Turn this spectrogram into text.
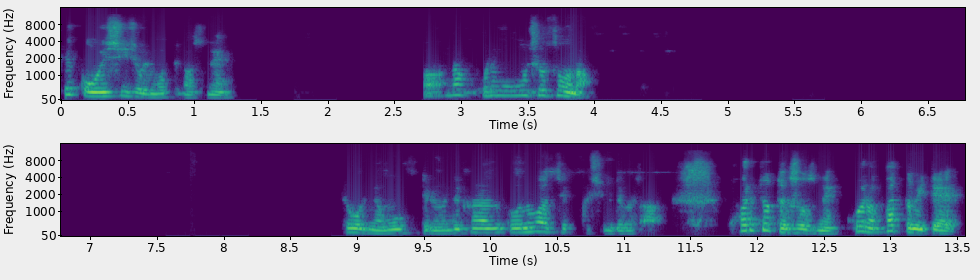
結構美味しい商品持ってますね。あ、なんかこれも面白そうな。商品を持ってるので、必ずこのはチェックしてみてください。これちょっとそうですね。こういうのパッと見て、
